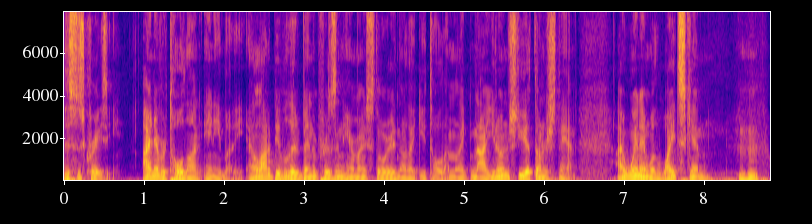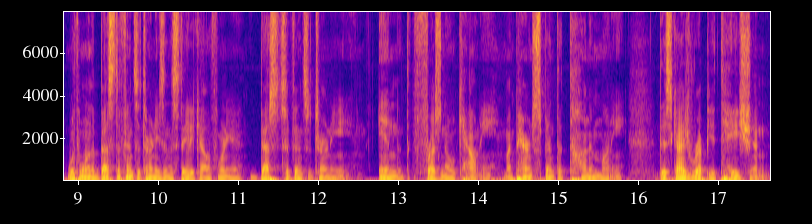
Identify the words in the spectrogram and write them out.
This is crazy. I never told on anybody. And a lot of people that have been to prison hear my story and they're like you told them. I'm like nah you don't you have to understand. I went in with white skin Mm-hmm. with one of the best defense attorneys in the state of california best defense attorney in Fresno County. My parents spent a ton of money. This guy's reputation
